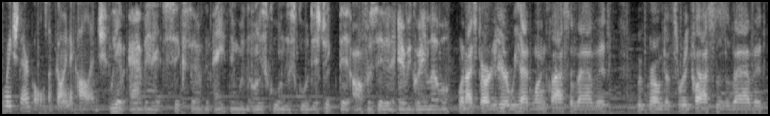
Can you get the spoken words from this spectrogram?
reach their goals of going to college. We have AVID at 6th, 7th, and 8th, and we're the only school in the school district that offers it at every grade level. When I started here, we had one class of AVID. We've grown to three classes of AVID.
